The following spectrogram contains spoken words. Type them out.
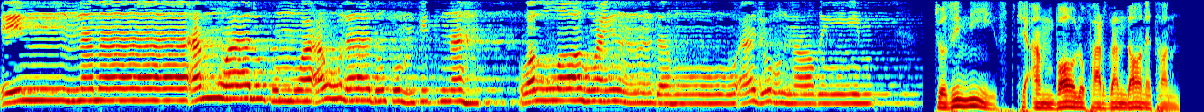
انما اموالكم و اولادكم فتنه والله عنده اجر عظیم. جز این نیست که اموال و فرزندانتان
